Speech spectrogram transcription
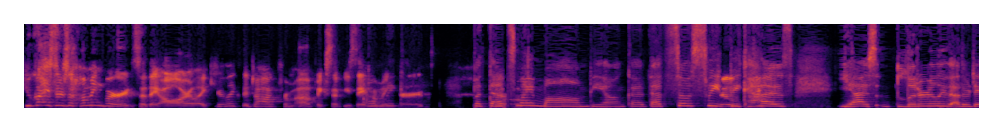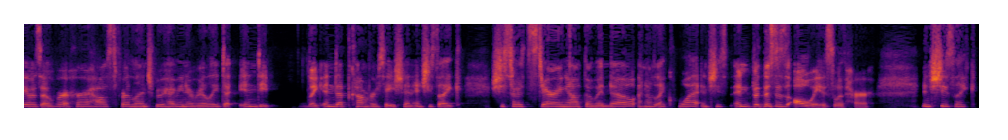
"You guys, there's a hummingbird!" So they all are like, "You're like the dog from Up, except you say Oh hummingbird." But that's So- my mom, Bianca. That's so sweet So sweet. because, yes, literally the other day I was over at her house for lunch. We were having a really de- in deep, like in depth conversation, and she's like, she starts staring out the window, and I was like, what? And she's, and but this is always with her, and she's like,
